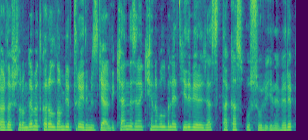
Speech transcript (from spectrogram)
Kardeşlerim Demet Karal'dan bir trade'imiz geldi. Kendisine Cannibal Blade 7 vereceğiz. Takas usulü ile verip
